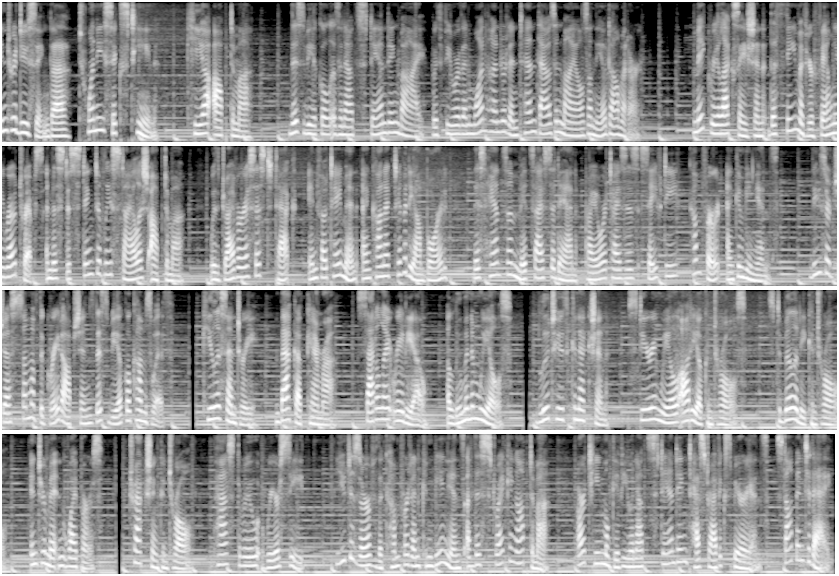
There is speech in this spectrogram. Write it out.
Introducing the 2016 Kia Optima. This vehicle is an outstanding buy with fewer than 110,000 miles on the odometer. Make relaxation the theme of your family road trips in this distinctively stylish Optima. With driver assist tech, infotainment, and connectivity on board, this handsome midsize sedan prioritizes safety, comfort, and convenience. These are just some of the great options this vehicle comes with. Keyless entry, backup camera, satellite radio, aluminum wheels, Bluetooth connection, steering wheel audio controls, stability control, intermittent wipers, traction control, pass-through rear seat. You deserve the comfort and convenience of this striking Optima. Our team will give you an outstanding test drive experience. Stop in today.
